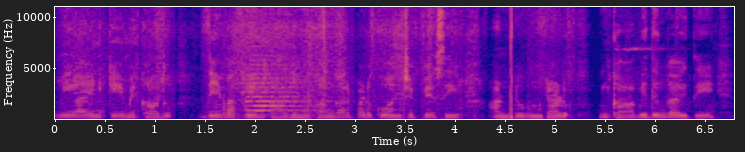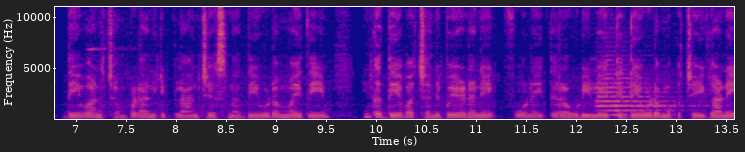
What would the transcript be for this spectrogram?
మీ ఆయనకి ఏమీ కాదు. దేవాకేం కాదు నువ్వు కంగారు పడుకు అని చెప్పేసి అంటూ ఉంటాడు. ఇంకా ఆ విధంగా అయితే దేవాన్ని చంపడానికి ప్లాన్ చేసిన దేవుడమ్మ అయితే ఇంకా దేవా చనిపోయాడని ఫోన్ అయితే రౌడీలు అయితే దేవుడమ్మకు చేయగానే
